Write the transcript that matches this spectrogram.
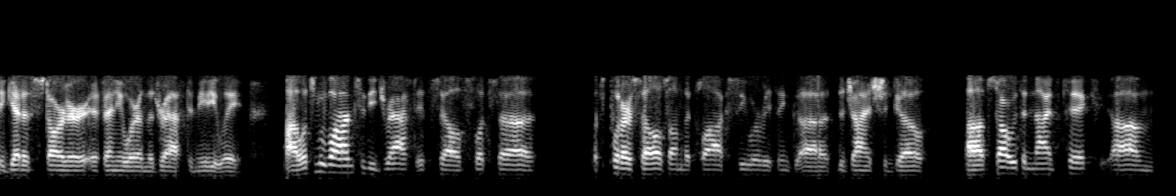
to get a starter, if anywhere, in the draft immediately. Uh, let's move on to the draft itself. Let's uh, let's put ourselves on the clock, see where we think uh, the Giants should go. Uh, start with the ninth pick. Um,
